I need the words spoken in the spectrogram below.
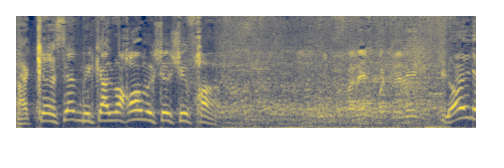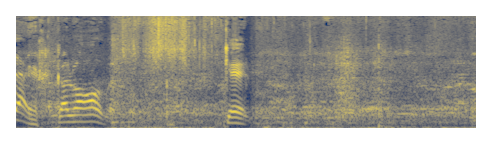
הכסף מקל וחומר של שפחה. אבל איך בכללי? לא יודע איך, קל וחומר. כן. אה,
